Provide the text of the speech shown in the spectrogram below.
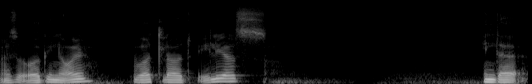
Also Original, Wortlaut Elias. In der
